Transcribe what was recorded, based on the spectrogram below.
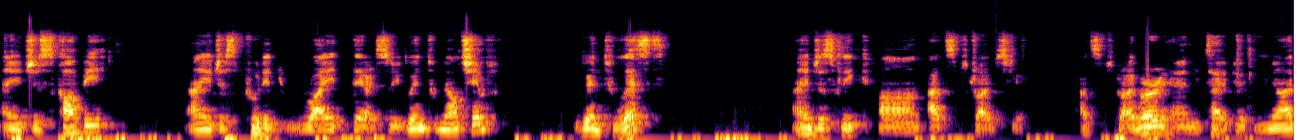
and you just copy and you just put it right there. So you go into MailChimp, you go into list, and just click on add subscribers here. Add subscriber and you type your email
